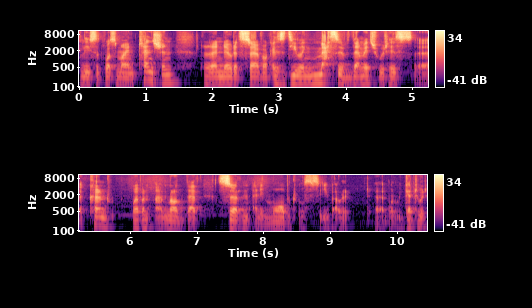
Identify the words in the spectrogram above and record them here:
At least it was my intention. That I know that Sarevok is dealing massive damage with his uh, current weapon. I'm not that certain anymore, but we'll see about it uh, when we get to it.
